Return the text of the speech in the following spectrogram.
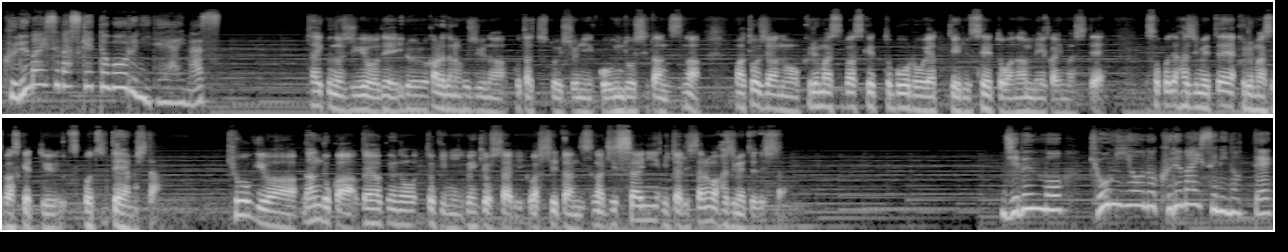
車椅子バスケットボールに出会います。体育の授業でいろいろ体の不自由な子たちと一緒にこう運動してたんですが、まあ、当時あの車椅子バスケットボールをやっている生徒が何名かいまして、そこで初めて車椅子バスケっていうスポーツに出会いました。競技は何度か大学の時に勉強したりはしていたんですが、実際に見たりしたのは初めてでした。自分も競技用の車椅子に乗って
